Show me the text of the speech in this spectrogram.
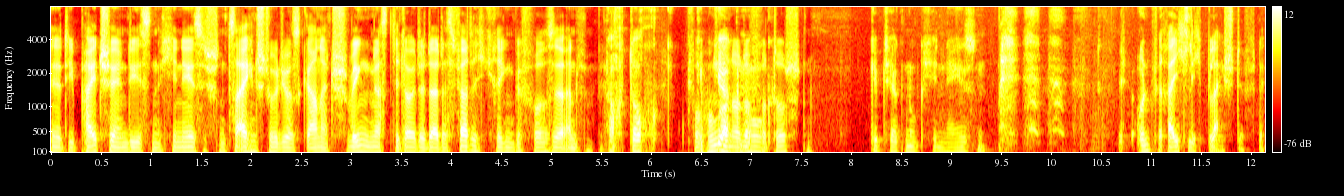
äh, die Peitsche in diesen chinesischen Zeichenstudios gar nicht schwingen, dass die Leute da das fertig kriegen, bevor sie an Ach doch, verhungern ja oder verdursten. Gibt ja genug Chinesen. Und reichlich Bleistifte.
